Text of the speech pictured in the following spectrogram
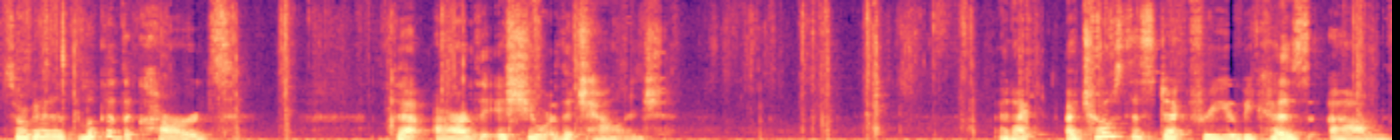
So we're going to look at the cards that are the issue or the challenge. And I, I chose this deck for you because um,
